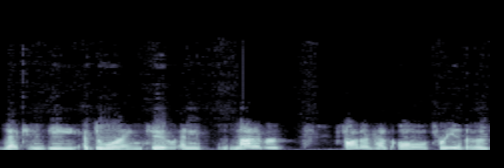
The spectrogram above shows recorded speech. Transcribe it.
that can be adoring too. And not every father has all three of those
